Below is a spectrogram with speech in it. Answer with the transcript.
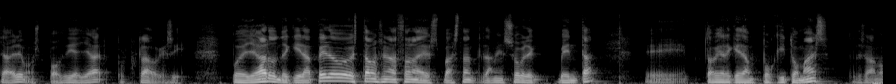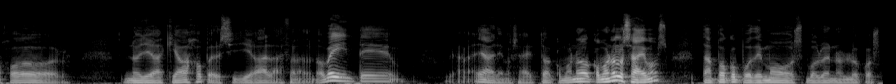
Ya veremos, ¿podría llegar? Pues claro que sí. Puede llegar donde quiera, pero estamos en una zona es bastante también sobre venta. Eh, todavía le queda un poquito más, entonces a lo mejor no llega aquí abajo, pero sí llega a la zona de 1.20. Ya, veremos, a ver, como no, como no lo sabemos, tampoco podemos volvernos locos.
